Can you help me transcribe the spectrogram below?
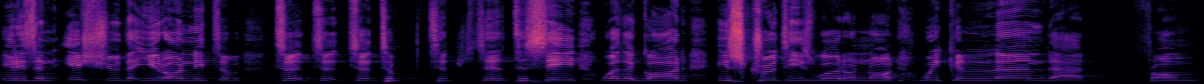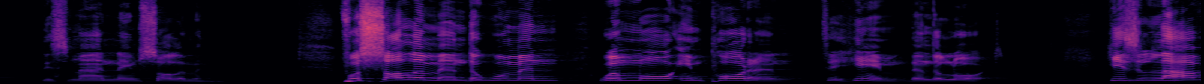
it is an issue that you don't need to, to, to, to, to, to, to, to see whether God is true to His word or not. We can learn that from this man named Solomon. For Solomon, the women were more important to him than the Lord. His love,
